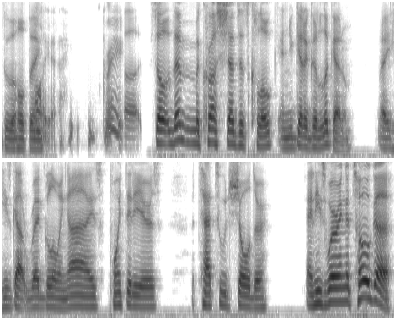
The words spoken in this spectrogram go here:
through the whole thing. Oh yeah, it's great. Uh, so then Macross sheds his cloak, and you get a good look at him. Right? He's got red glowing eyes, pointed ears, a tattooed shoulder, and he's wearing a toga.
